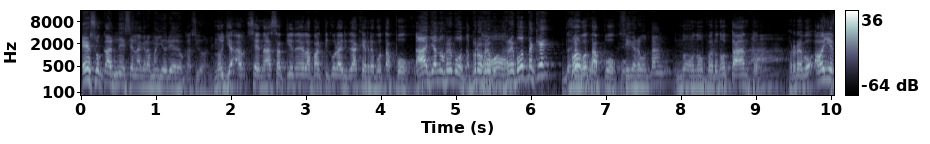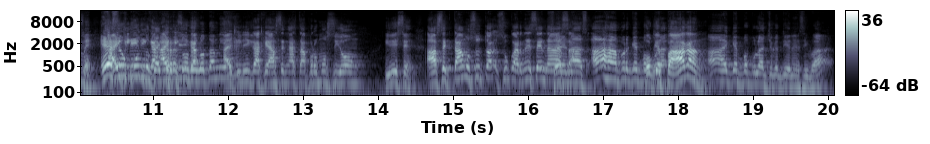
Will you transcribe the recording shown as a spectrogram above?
Esos carnets en la gran mayoría de ocasiones. No, ya Senasa tiene la particularidad que rebota poco. Ah, ya no rebota. ¿Pero No. rebo- rebota qué? Rebota poco. Sigue rebotando. No, no, pero no tanto. Ah. Rebo- Óyeme, Sí, ese hay, clínicas, que hay que hay, también. hay clínicas que hacen hasta promoción y dicen, aceptamos su, su carnet Senasa. Ajá, porque, pagan. Ah, es que populacho que tiene si va.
